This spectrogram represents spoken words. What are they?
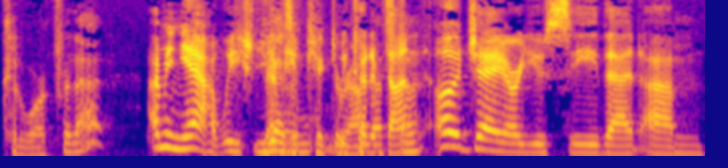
could work for that? I mean, yeah, we. You I guys have mean, kicked we around could have done OJ, or you see that. Um,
